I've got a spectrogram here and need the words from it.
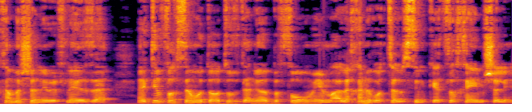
כמה שנים לפני זה, הייתי מפרסם הודעות אובדניות בפורומים על איך אני רוצה לשים קץ לחיים שלי.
